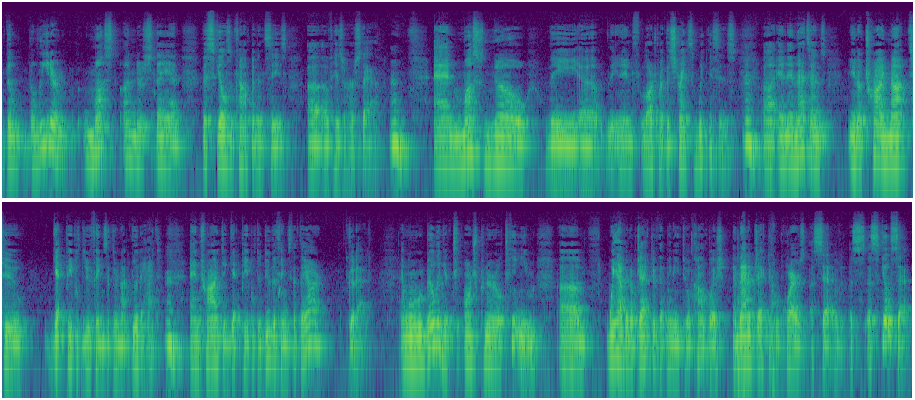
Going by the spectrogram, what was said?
the the leader must understand the skills and competencies uh, of his or her staff. And must know the, uh, the in large part the strengths and weaknesses. Uh, and in that sense you know try not to get people to do things that they're not good at and try to get people to do the things that they are good at and when we're building an entrepreneurial team, um, we have an objective that we need to accomplish, and that objective requires a set of a skill set.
